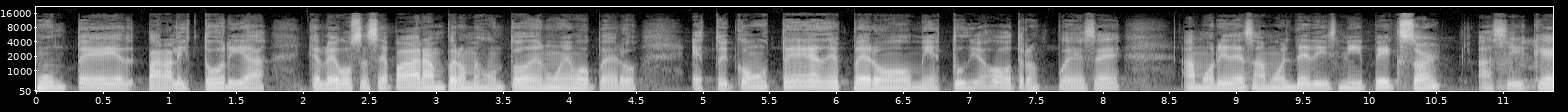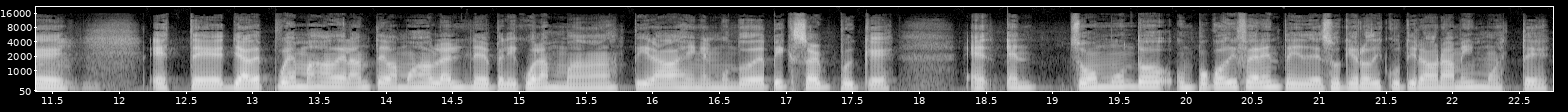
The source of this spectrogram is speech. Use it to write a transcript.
junte para la historia, que luego se separan, pero me junto de nuevo, pero estoy con ustedes, pero mi estudio es otro, pues ese amor y desamor de Disney y Pixar, así que este ya después más adelante vamos a hablar de películas más tiradas en el mundo de Pixar porque en, en- son un mundo un poco diferente y de eso quiero discutir ahora mismo este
